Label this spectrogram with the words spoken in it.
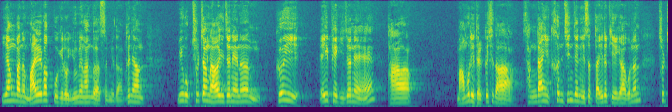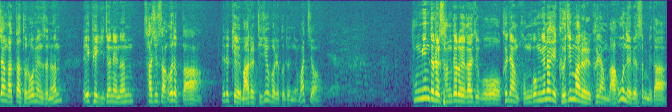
이 양반은 말 바꾸기로 유명한 것 같습니다. 그냥 미국 출장 나가기 전에는 거의 에이펙 이전에 다 마무리될 것이다. 상당히 큰 진전이 있었다. 이렇게 얘기하고는 출장 갔다 들어오면서는 에이펙 이전에는 사실상 어렵다. 이렇게 말을 뒤집어 버렸거든요. 맞죠? 국민들을 상대로 해가지고 그냥 공공연하게 거짓말을 그냥 마구 내뱉습니다.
